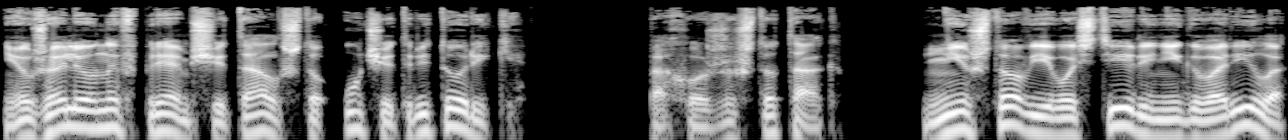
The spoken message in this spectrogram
Неужели он и впрямь считал, что учит риторике? Похоже, что так. Ничто в его стиле не говорило,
